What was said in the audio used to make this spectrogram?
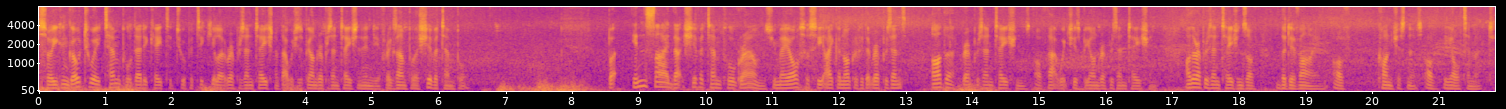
So you can go to a temple dedicated to a particular representation of that which is beyond representation in India, for example, a Shiva temple. But inside that Shiva temple grounds, you may also see iconography that represents other representations of that which is beyond representation, other representations of the divine, of consciousness, of the ultimate.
